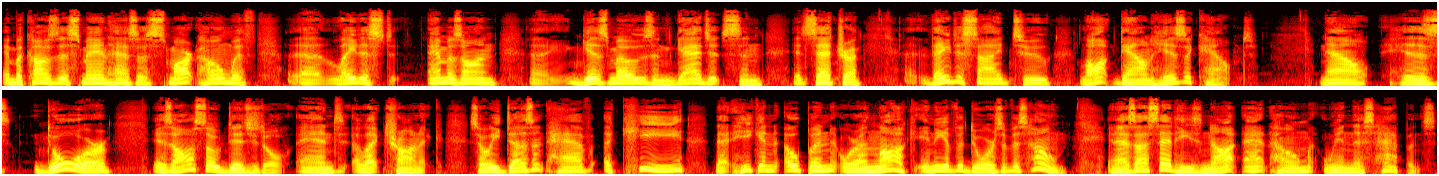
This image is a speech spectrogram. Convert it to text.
and because this man has a smart home with uh, latest Amazon uh, gizmos and gadgets and etc., they decide to lock down his account. Now his door is also digital and electronic. So he doesn't have a key that he can open or unlock any of the doors of his home. And as I said, he's not at home when this happens.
